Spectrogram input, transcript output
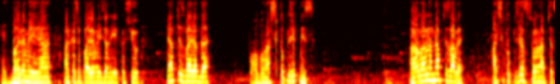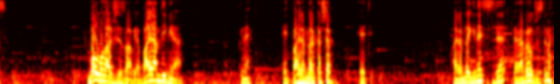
Evet bayram heyecanı. Arkadaşlar bayram heyecanı yaklaşıyor. Ne yapacağız bayramda? Bol bol harçlık toplayacak mıyız? Paralarla ne yapacağız abi? Harçlık toplayacağız sonra ne yapacağız? Bol bol harcayacağız abi ya. Bayram değil mi ya? Değil mi? Evet bayramda arkadaşlar. Evet. Bayramda yine sizle beraber olacağız değil mi?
